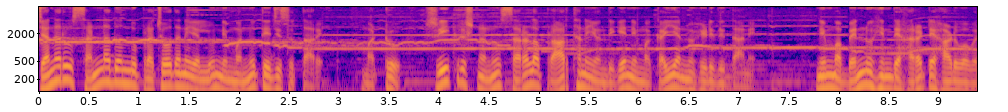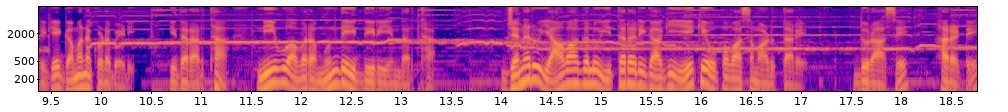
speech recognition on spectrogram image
ಜನರು ಸಣ್ಣದೊಂದು ಪ್ರಚೋದನೆಯಲ್ಲೂ ನಿಮ್ಮನ್ನು ತ್ಯಜಿಸುತ್ತಾರೆ. ಮತ್ತು ಶ್ರೀಕೃಷ್ಣನು ಸರಳ ಪ್ರಾರ್ಥನೆಯೊಂದಿಗೆ ನಿಮ್ಮ ಕೈಯನ್ನು ಹಿಡಿದಿದ್ದಾನೆ. ನಿಮ್ಮ ಬೆನ್ನು ಹಿಂದೆ ಹರಟೆ ಹಾಡುವವರಿಗೆ ಗಮನ ಕೊಡಬೇಡಿ. ಇದರರ್ಥ, ನೀವು ಅವರ ಮುಂದೆ ಇದ್ದೀರಿ ಎಂದರ್ಥ. ಜನರು ಯಾವಾಗಲೂ ಇತರರಿಗಾಗಿ ಏಕೆ ಉಪವಾಸ ಮಾಡುತ್ತಾರೆ? ದುರಾಸೆ, ಹರಟೆ,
